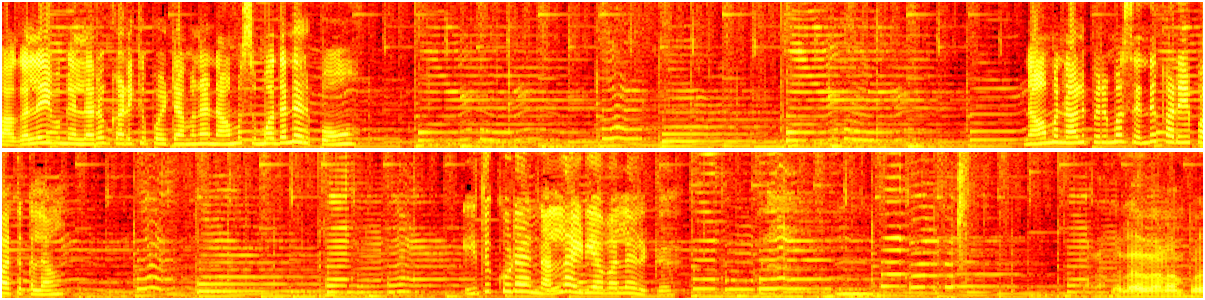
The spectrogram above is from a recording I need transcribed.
பகல்ல இவங்க எல்லாரும் கடைக்கு போயிட்டாங்கன்னா நாம சும்மா தானே இருப்போம்? நாம நாலு பேருமா சேர்ந்து கடையை பாத்துக்கலாம். இது கூட நல்ல ஐடியாவெல்லாம் இருக்கு. அதெல்லாம் வேணாம்ப்பா.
